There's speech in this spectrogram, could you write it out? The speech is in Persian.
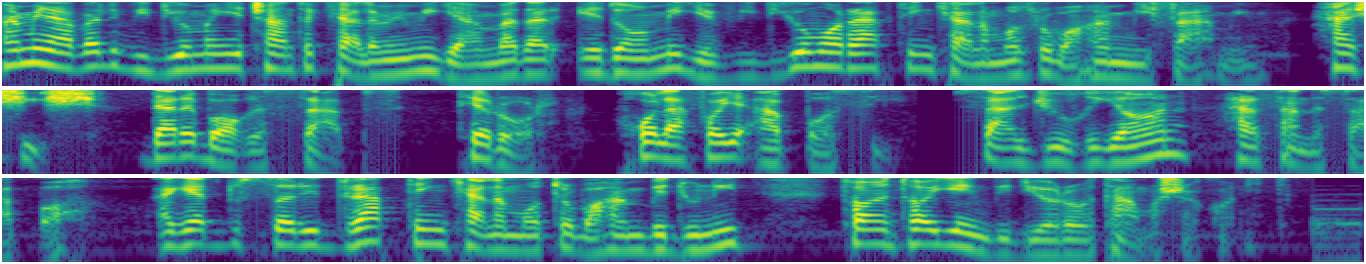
همین اول ویدیو من یه چند تا کلمه میگم و در ادامه ویدیو ما ربط این کلمات رو با هم می‌فهمیم. هشیش در باغ سبز ترور خلفای عباسی سلجوقیان حسن صباه. اگر دوست دارید ربط این کلمات رو با هم بدونید تا انتهای این ویدیو رو تماشا کنید.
